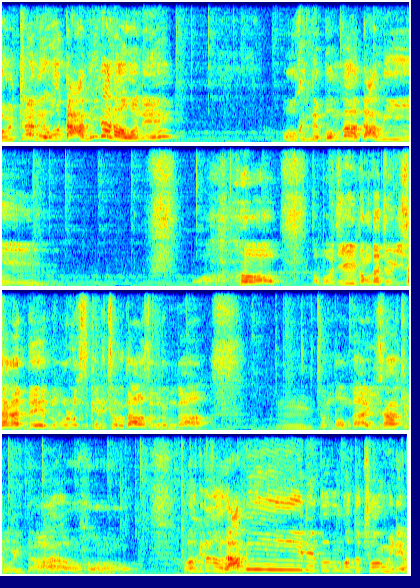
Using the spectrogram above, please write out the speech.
ultra rare. 어 나미가 나오네? 어 근데 뭔가 나미. 어, 어 뭐지? 뭔가 좀 이상한데? 로블록스 캐릭터로 나와서 그런가? 음 좀 뭔가 이상하게 보인다. 어허. 어 그래도 나미를 뽑은 것도 처음이네요.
